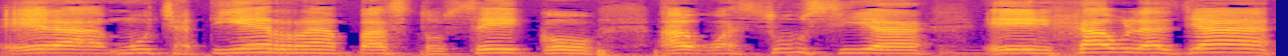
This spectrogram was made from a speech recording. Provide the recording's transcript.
Era mucha tierra, pasto seco, agua sucia, eh, jaulas ya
